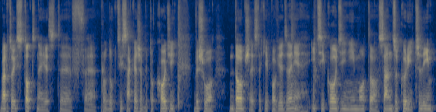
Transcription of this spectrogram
Bardzo istotne jest e, w produkcji sake, żeby to kodzi wyszło dobrze. Jest takie powiedzenie ichi koji ni moto sanzukuri, czyli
